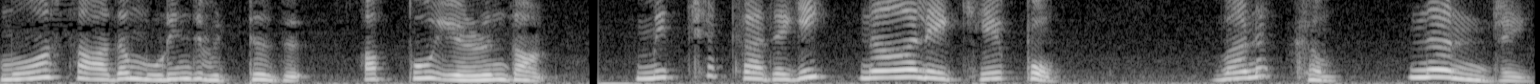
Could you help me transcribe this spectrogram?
மோர் சாதம் முடிந்து விட்டது. அப்பு எழுந்தான். மிச்ச கதையை நாளை கேட்போம். வணக்கம். நன்றி.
